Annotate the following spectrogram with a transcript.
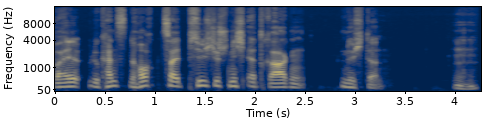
Weil du kannst eine Hochzeit psychisch nicht ertragen, nüchtern. Mhm.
